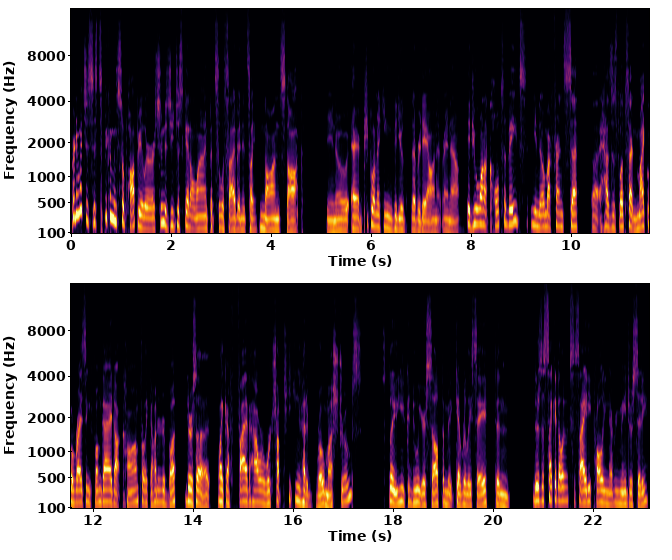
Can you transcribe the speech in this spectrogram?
Pretty much, it's, it's becoming so popular. As soon as you just get online, put psilocybin, it's like nonstop. You know, people are making videos every day on it right now. If you want to cultivate, you know, my friend Seth uh, has this website, mycorrhizingfungi.com for like a hundred bucks. There's a like a five hour workshop teaching you how to grow mushrooms, so you can do it yourself and get really safe. And there's a psychedelic society probably in every major city.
